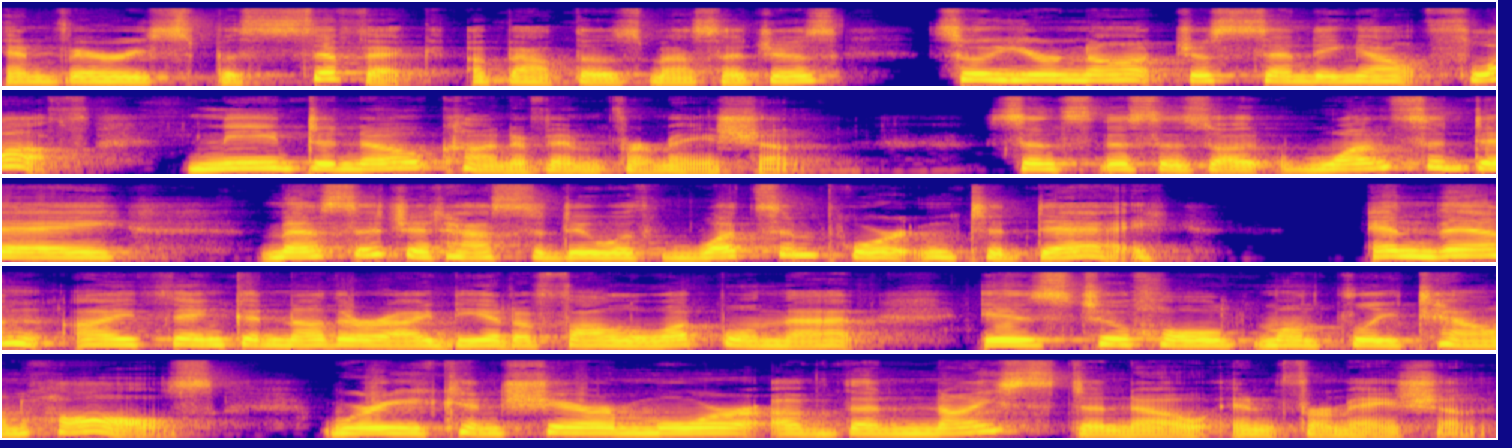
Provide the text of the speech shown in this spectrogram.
and very specific about those messages. So you're not just sending out fluff, need to know kind of information. Since this is a once a day message. It has to do with what's important today. And then I think another idea to follow up on that is to hold monthly town halls where you can share more of the nice to know information.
